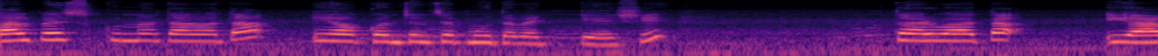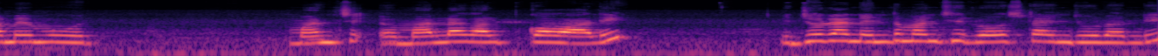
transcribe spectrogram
కలిపేసుకున్న తర్వాత ఇక కొంచెం సేపు మూత పెట్టేసి తర్వాత ఇక మేము మంచి మళ్ళా కలుపుకోవాలి. చూడండి ఎంత మంచి రోస్ట్ అయింది చూడండి.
